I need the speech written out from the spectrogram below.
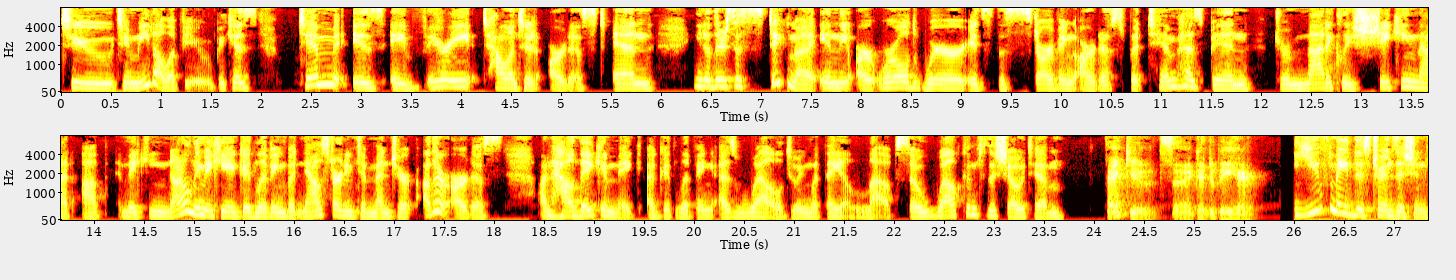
to, to meet all of you because Tim is a very talented artist. And, you know, there's a stigma in the art world where it's the starving artist, but Tim has been dramatically shaking that up, making not only making a good living, but now starting to mentor other artists on how they can make a good living as well, doing what they love. So, welcome to the show, Tim. Thank you. It's uh, good to be here you've made this transition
